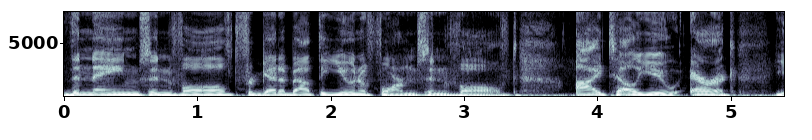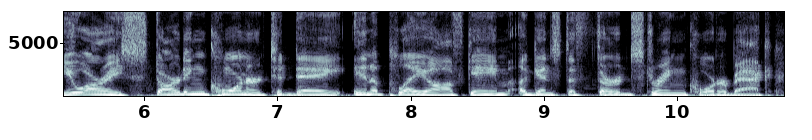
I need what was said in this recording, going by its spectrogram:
the names involved. Forget about the uniforms involved. I tell you, Eric, you are a starting corner today in a playoff game against a third string quarterback.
